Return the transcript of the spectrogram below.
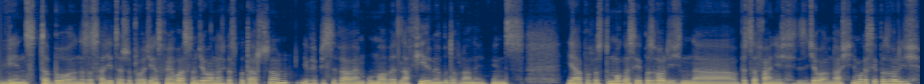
Więc to było na zasadzie też, że prowadziłem swoją własną działalność gospodarczą i wypisywałem umowę dla firmy budowlanej. Więc ja po prostu mogłem sobie pozwolić na wycofanie się z działalności i mogę sobie pozwolić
